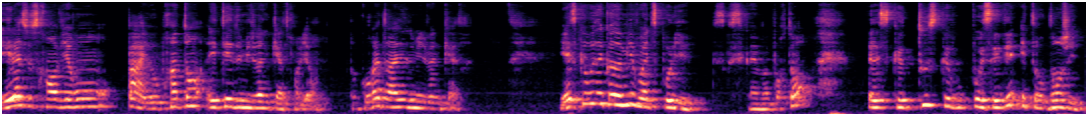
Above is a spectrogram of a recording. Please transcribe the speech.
Et là, ce sera environ, pareil, au printemps, été 2024 environ. Donc on reste dans l'année 2024. Et est-ce que vos économies vont être spoliées? Parce que c'est quand même important. Est-ce que tout ce que vous possédez est en danger?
